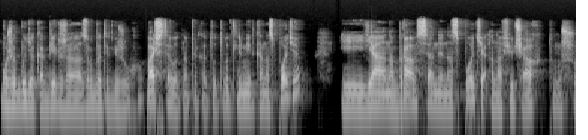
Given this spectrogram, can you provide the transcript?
може будь-яка біржа зробити двіжуху. Бачите, от, наприклад, тут от лімітка на споті, І я набрався не на споті, а на фьючах, тому що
